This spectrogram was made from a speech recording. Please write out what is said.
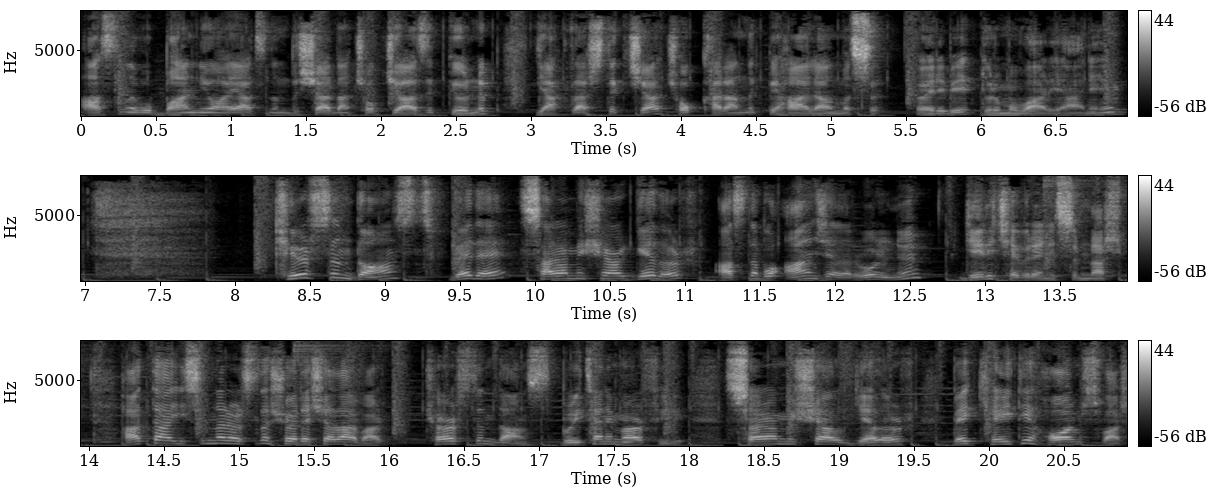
aslında bu banyo hayatının dışarıdan çok cazip görünüp yaklaştıkça çok karanlık bir hal alması. Öyle bir durumu var yani. Kirsten Dunst ve de Sarah Michelle Gellar aslında bu Angela rolünü geri çeviren isimler. Hatta isimler arasında şöyle şeyler var. Kirsten Dunst, Brittany Murphy, Sarah Michelle Gellar ve Katie Holmes var.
